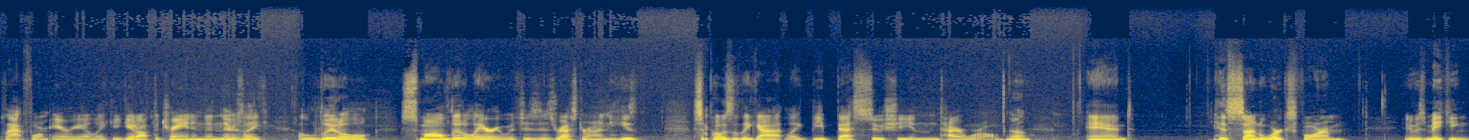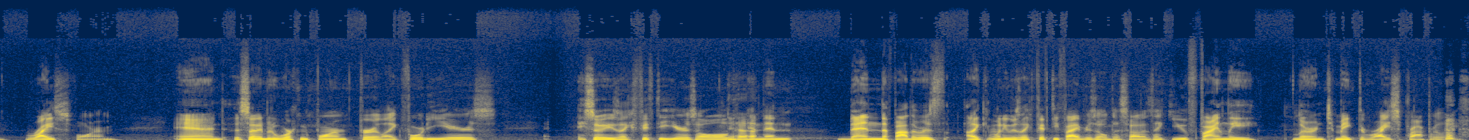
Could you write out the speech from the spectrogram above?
platform area. Like you get off the train, and then there's like a little, small little area, which is his restaurant. And he's supposedly got like the best sushi in the entire world No. and his son works for him and he was making rice for him and the son had been working for him for like 40 years so he's like 50 years old Yeah. and then then the father was like when he was like 55 years old his father was like you finally learned to make the rice properly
